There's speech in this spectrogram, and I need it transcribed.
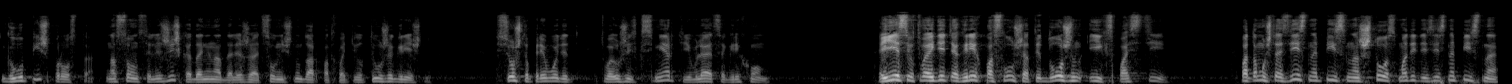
глупишь просто, на солнце лежишь, когда не надо лежать, солнечный удар подхватил, ты уже грешник. Все, что приводит твою жизнь к смерти, является грехом. И если в твоих детях грех, послушай, ты должен их спасти. Потому что здесь написано, что, смотрите, здесь написано,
